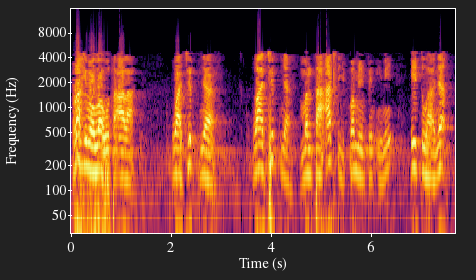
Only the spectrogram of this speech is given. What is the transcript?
rahimallahu taala wajibnya wajibnya mentaati pemimpin ini itu hanya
